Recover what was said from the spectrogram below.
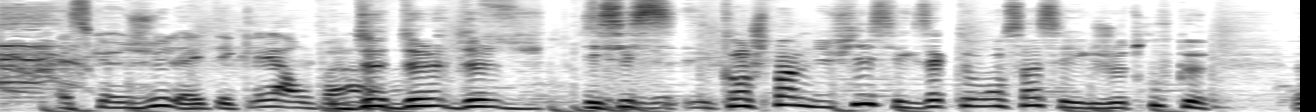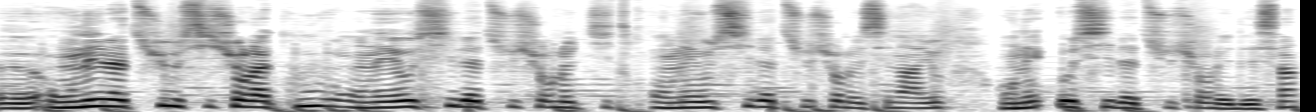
Est-ce que Jules a été clair ou pas de, de, de- et C'est- c'est quand je parle du fil, c'est exactement ça. C'est que je trouve que euh, on est là-dessus aussi sur la couve, on est aussi là-dessus sur le titre, on est aussi là-dessus sur le scénario, on est aussi là-dessus sur les dessins.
